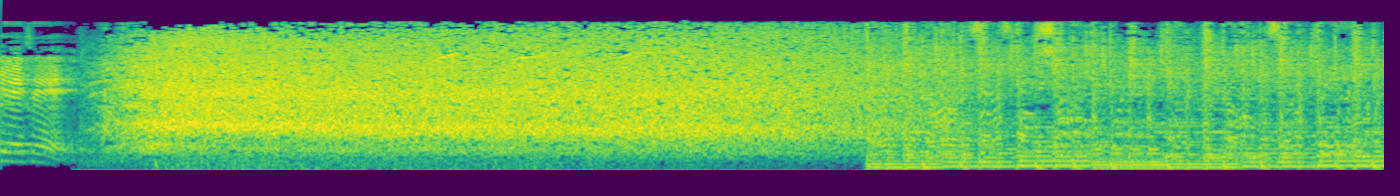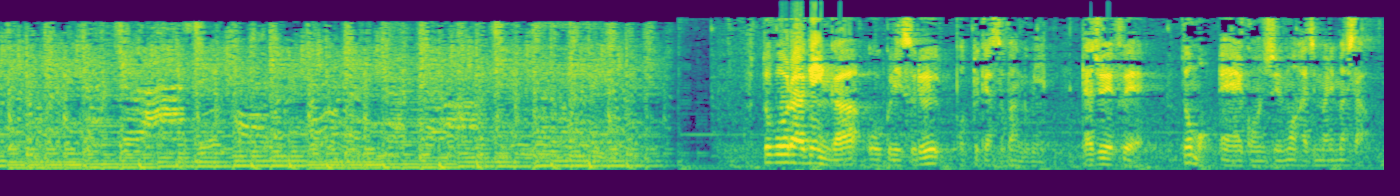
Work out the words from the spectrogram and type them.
FA フットボールアゲインがお送りするポッドキャスト番組ラジオ FA どうも、えー今週も始まりました。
